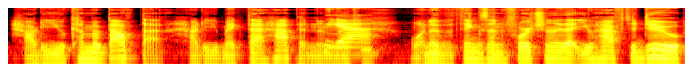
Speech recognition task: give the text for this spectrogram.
how do you come about that? How do you make that happen? And like yeah. one of the things unfortunately that you have to do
